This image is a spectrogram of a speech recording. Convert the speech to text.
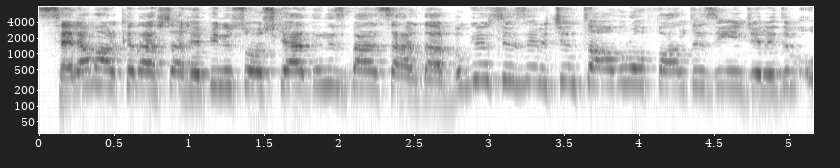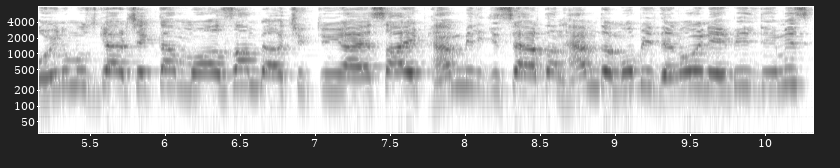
Selam arkadaşlar, hepiniz hoş geldiniz. Ben Serdar. Bugün sizler için Tower of Fantasy'yi inceledim. Oyunumuz gerçekten muazzam bir açık dünyaya sahip. Hem bilgisayardan hem de mobilden oynayabildiğimiz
